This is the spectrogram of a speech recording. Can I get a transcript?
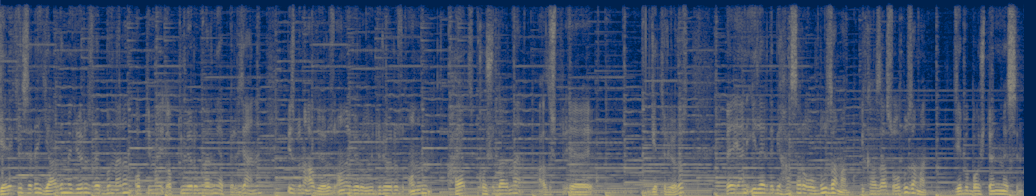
Gerekirse de yardım ediyoruz ve bunların optim, optim yorumlarını yapıyoruz. Yani biz bunu alıyoruz, ona göre uyduruyoruz, onun hayat koşullarına alış, e, getiriyoruz. Ve yani ileride bir hasar olduğu zaman, bir kazası olduğu zaman cebi boş dönmesin,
